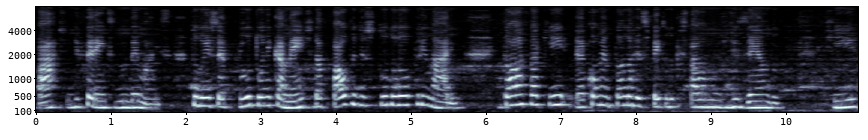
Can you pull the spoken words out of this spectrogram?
parte diferentes dos demais. Tudo isso é fruto unicamente da falta de estudo doutrinário. Então ela está aqui é, comentando a respeito do que estávamos dizendo, que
